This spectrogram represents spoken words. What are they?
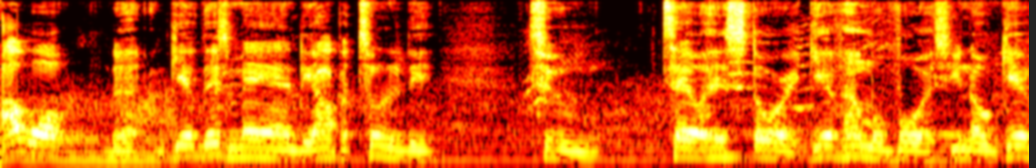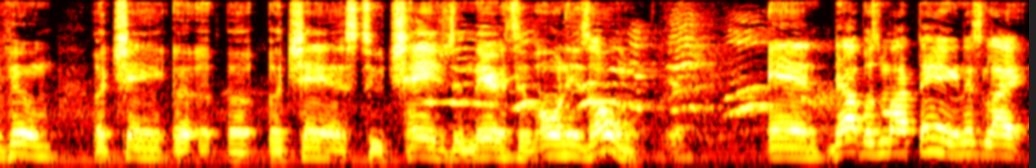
I want to give this man the opportunity to tell his story, give him a voice. You know, give him a chance, a, a, a chance to change the narrative on his own. And that was my thing. And it's like,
